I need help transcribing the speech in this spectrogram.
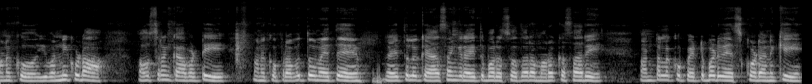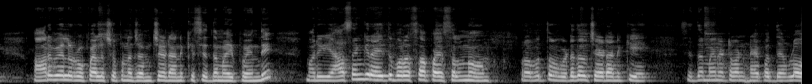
మనకు ఇవన్నీ కూడా అవసరం కాబట్టి మనకు ప్రభుత్వం అయితే రైతులకు యాసంగి రైతు భరోసా ద్వారా మరొకసారి పంటలకు పెట్టుబడి వేసుకోవడానికి ఆరు వేల రూపాయల చొప్పున జమ చేయడానికి సిద్ధమైపోయింది. మరి యాసంగి రైతు భరోసా పైసలను ప్రభుత్వం విడుదల చేయడానికి సిద్ధమైనటువంటి నేపథ్యంలో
